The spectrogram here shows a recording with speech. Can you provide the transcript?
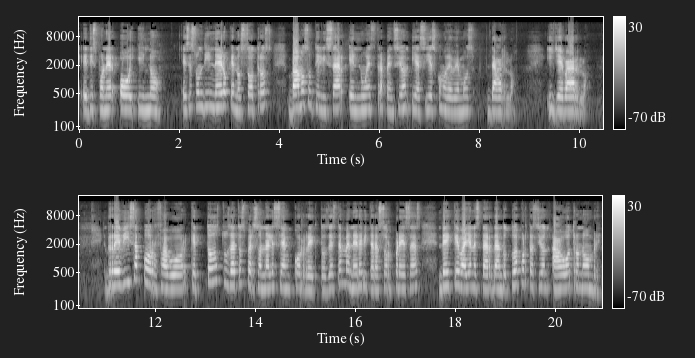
eh, disponer hoy y no ese es un dinero que nosotros vamos a utilizar en nuestra pensión y así es como debemos darlo y llevarlo. Revisa por favor que todos tus datos personales sean correctos. De esta manera evitarás sorpresas de que vayan a estar dando tu aportación a otro nombre.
